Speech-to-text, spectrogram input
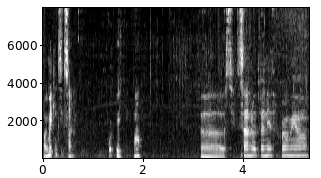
I'm making 600. 480. Wow. Uh, 600 I need from you.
